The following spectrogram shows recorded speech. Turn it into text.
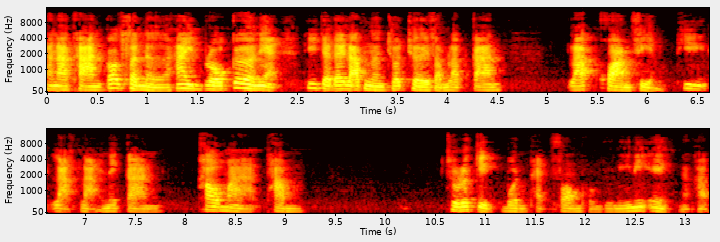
ธนาคารก็เสนอให้โบรกเกอร์เนี่ย ที่จะได้รับเงินชดเชยสำหรับการรับความเสี่ยงที่หลากหลายในการเข้ามาทำธุรกิจบนแพลตฟอร์มของยูนี้นี่เองนะครับ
